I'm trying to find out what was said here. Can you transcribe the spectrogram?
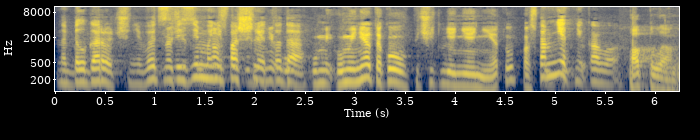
на Белгородчине. В этой связи мы не пошли туда. У, меня такого впечатления нету. Там нет никого. По плану.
